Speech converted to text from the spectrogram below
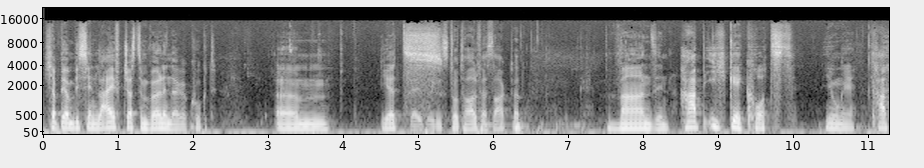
ich habe ja ein bisschen live Justin Verlander geguckt. Ähm, jetzt. Der übrigens total versagt hat. Wahnsinn. Hab ich gekotzt, Junge. Hab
